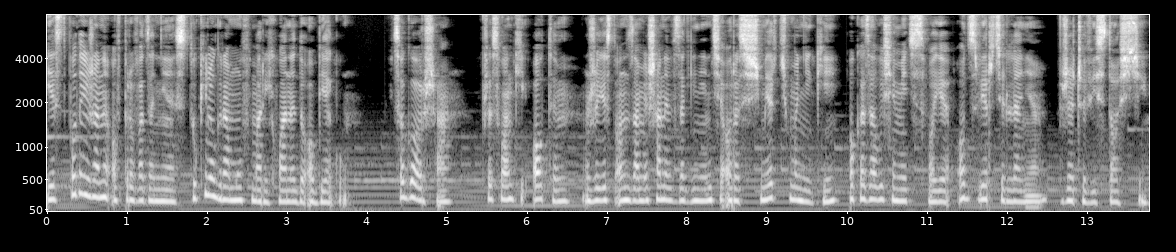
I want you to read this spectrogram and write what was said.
Jest podejrzany o wprowadzenie 100 kg marihuany do obiegu. Co gorsza, przesłanki o tym, że jest on zamieszany w zaginięcie oraz śmierć Moniki, okazały się mieć swoje odzwierciedlenie w rzeczywistości.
